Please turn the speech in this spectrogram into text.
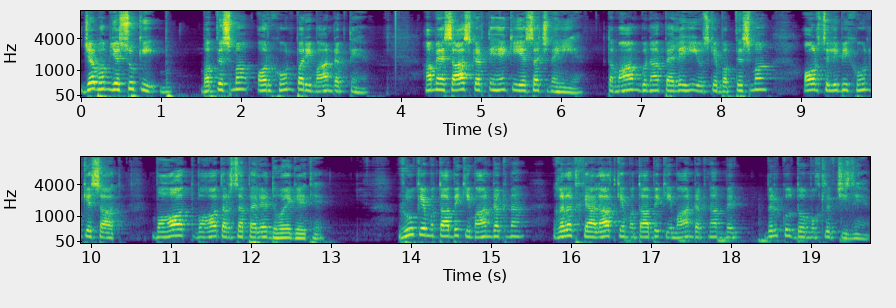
جب ہم یسو کی بپتسمہ اور خون پر ایمان رکھتے ہیں، ہم احساس کرتے ہیں کہ یہ سچ نہیں ہے۔ تمام گناہ پہلے ہی اس کے بپتسمہ اور سلیبی خون کے ساتھ بہت بہت عرصہ پہلے دھوئے گئے تھے۔ روح کے مطابق ایمان رکھنا، غلط خیالات کے مطابق ایمان رکھنا بالکل دو مختلف چیزیں ہیں۔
